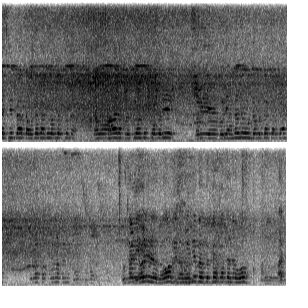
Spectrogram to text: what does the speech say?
ಎಸ್ಗಿಂತ ದವಸ ಧಾನ್ಯ ಒಂದಿರ್ತಾನೆ ನಾವು ಆಹಾರ ಪ್ರತಿಯೊಂದಕ್ಕೂ ಬರೀ ಬರೀ ಬರೀ ಅನ್ನನೇ ಉಂಟ ಬರ್ತಕ್ಕಂಥ ಹೇಳಿರೋದು ನಾವು ಒಂದೇ ಬರ್ತಕ್ಕಂಥ ನಾವು. ಅದ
